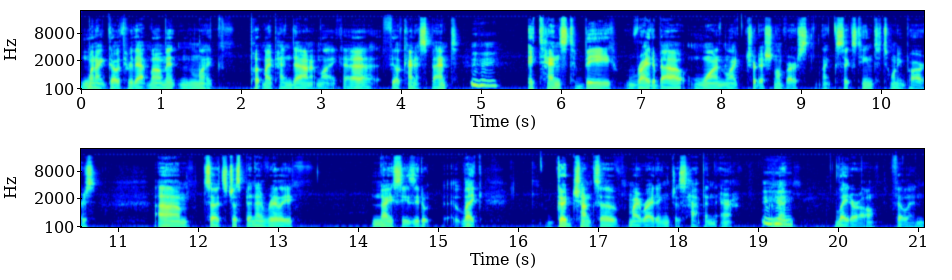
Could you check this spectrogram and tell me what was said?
when I go through that moment and like put my pen down and like uh, feel kind of spent. Mm-hmm. It tends to be right about one like traditional verse, like sixteen to twenty bars. Um, so it's just been a really nice, easy to like good chunks of my writing just happen there, Mm-hmm. and then later I'll fill in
